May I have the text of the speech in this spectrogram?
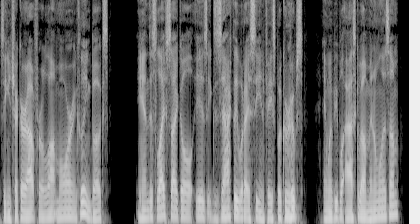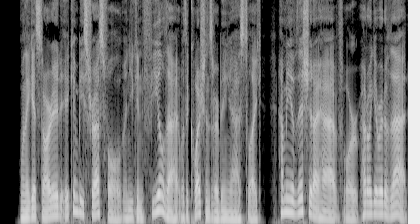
So you can check her out for a lot more, including books. And this life cycle is exactly what I see in Facebook groups. And when people ask about minimalism, when they get started, it can be stressful. And you can feel that with the questions that are being asked, like, how many of this should I have? Or how do I get rid of that?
